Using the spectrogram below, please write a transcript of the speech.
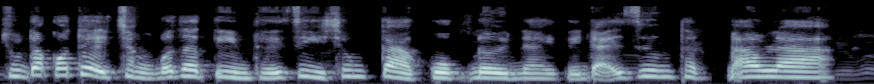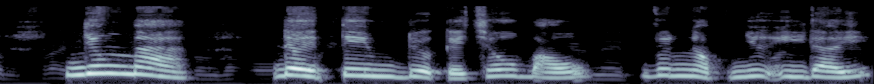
chúng ta có thể chẳng bao giờ tìm thấy gì trong cả cuộc đời này vì đại dương thật bao la. Nhưng mà, để tìm được cái châu báu viên ngọc như ý đấy,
